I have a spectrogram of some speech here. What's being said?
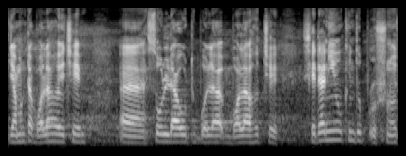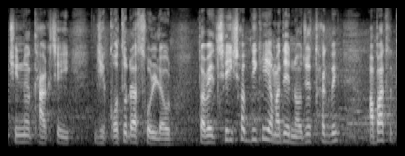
যেমনটা বলা হয়েছে সোল্ড আউট বলা বলা হচ্ছে, সেটা নিয়েও কিন্তু প্রশ্নচিহ্ন থাকছেই যে কতটা সোল্ড আউট তবে সেই সব দিকেই আমাদের নজর থাকবে। আপাতত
